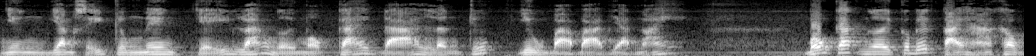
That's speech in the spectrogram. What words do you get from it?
nhưng văn sĩ trung niên chỉ loáng người một cái đã lên trước du bà bà và nói, Bốn các người có biết tại hạ không?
